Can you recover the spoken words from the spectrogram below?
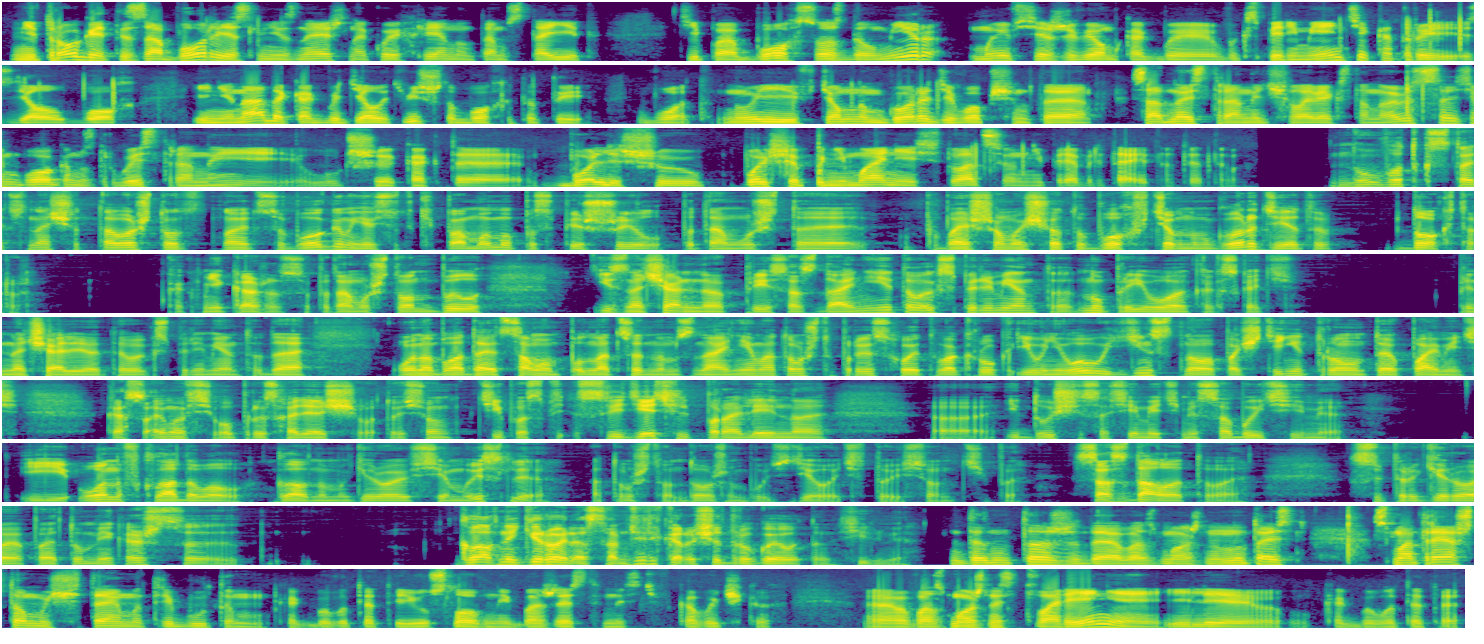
не трогай ты забор, если не знаешь, на кой хрен он там стоит. Типа, Бог создал мир, мы все живем как бы в эксперименте, который сделал Бог, и не надо как бы делать вид, что Бог — это ты. Вот. Ну и в темном городе, в общем-то, с одной стороны, человек становится этим Богом, с другой стороны, лучше как-то большую, большее понимание ситуации он не приобретает от этого. Ну вот, кстати, насчет того, что он становится богом, я все-таки, по-моему, поспешил, потому что, по большому счету, бог в темном городе — это доктор, как мне кажется, потому что он был изначально при создании этого эксперимента, ну, при его, как сказать, при начале этого эксперимента, да, он обладает самым полноценным знанием о том, что происходит вокруг, и у него единственного почти нетронутая память касаемо всего происходящего. То есть он типа свидетель параллельно э, идущий со всеми этими событиями. И он вкладывал главному герою все мысли о том, что он должен будет сделать. То есть он типа создал этого супергероя. Поэтому, мне кажется, главный герой, на самом деле, короче, другой в этом фильме. Да, ну тоже, да, возможно. Ну, то есть, смотря что мы считаем атрибутом, как бы вот этой условной божественности в кавычках, э, возможность творения или как бы вот это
